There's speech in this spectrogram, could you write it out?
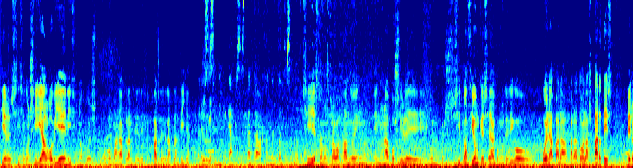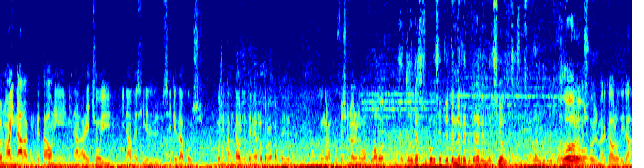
si se consigue algo bien y si no, pues formará plante de, parte de la plantilla. Pero eso significa que se está trabajando entonces en otro. Sí, estamos trabajando en, en una posible bueno, pues, situación que sea, como te digo, buena para, para todas las partes, pero no hay nada concretado ni, ni nada hecho y, y nada, si él se queda, pues, pues encantados de tenerlo, porque aparte es un gran profesional y muy buen jugador. En todo caso, supongo que se pretende recuperar la inversión que se está cerrando con el jugador. Bueno, o- eso el mercado lo dirá.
